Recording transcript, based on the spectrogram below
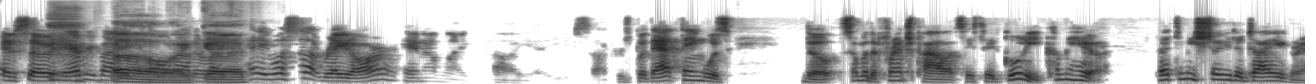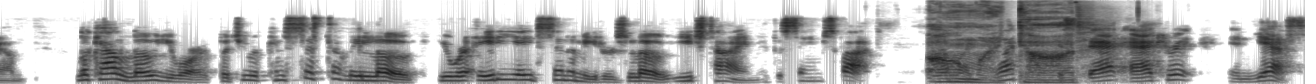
And so everybody oh called. They're God. like, "Hey, what's up, radar?" And I'm like, "Oh yeah, you suckers!" But that thing was, though. Some of the French pilots they said, "Goody, come here. Let me show you the diagram. Look how low you are, but you were consistently low. You were 88 centimeters low each time at the same spot." Oh like, my what? God! Is that accurate? And yes,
